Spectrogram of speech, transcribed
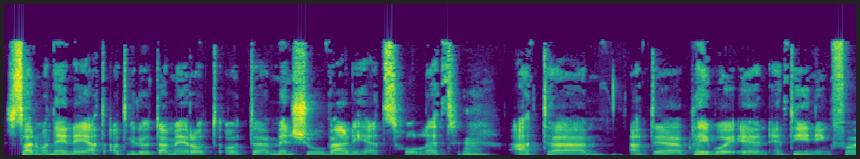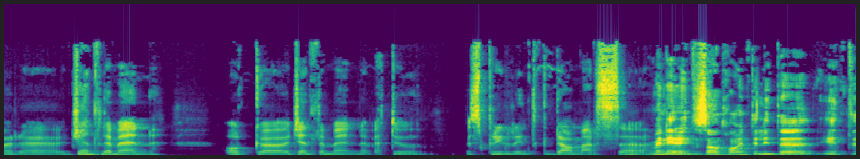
så sa de att nej, nej, att, att vi lutar mer åt, åt uh, människovärdighetshållet. Mm. Att, eh, att eh, Playboy är en, en tidning för uh, gentlemen och uh, gentlemen, vet du, sprider inte damers... eh, Men är det inte sant? Har inte lite... Är, inte,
